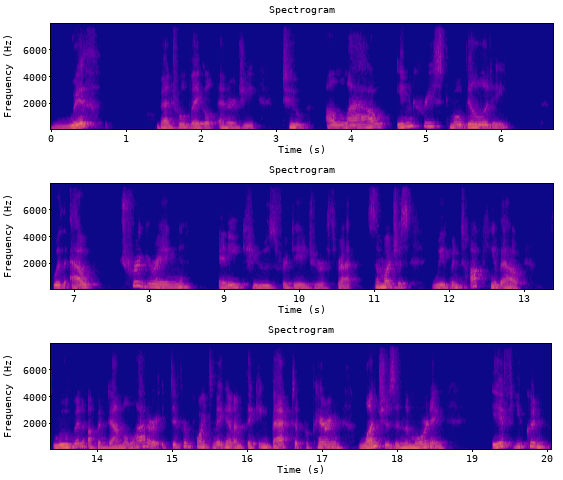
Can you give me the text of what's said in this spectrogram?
with ventral vagal energy to allow increased mobility without triggering any cues for danger or threat. So much as we've been talking about movement up and down the ladder at different points. Megan, I'm thinking back to preparing lunches in the morning. If you can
